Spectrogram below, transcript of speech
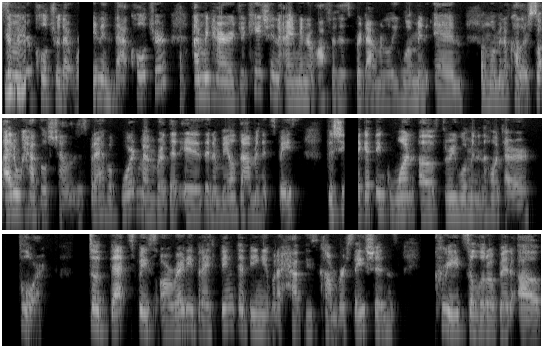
some mm-hmm. culture that we're in in that culture i'm in higher education i'm in an office that's predominantly women and women of color. So i don't have those challenges but i have a board member that is in a male dominant space that she like I think one of three women in the whole entire floor. So that space already, but I think that being able to have these conversations creates a little bit of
